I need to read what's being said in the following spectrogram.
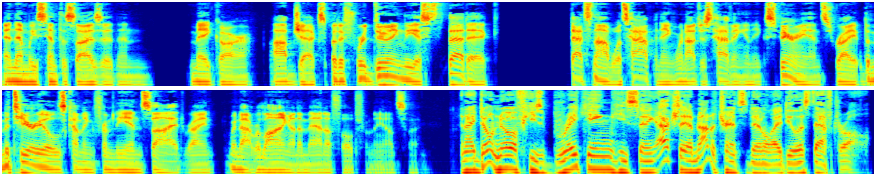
and then we synthesize it and make our objects. But if we're doing the aesthetic that's not what's happening. We're not just having an experience right? The materials coming from the inside right? We're not relying on a manifold from the outside. And i don't know if he's breaking he's saying actually i'm not a transcendental idealist after all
